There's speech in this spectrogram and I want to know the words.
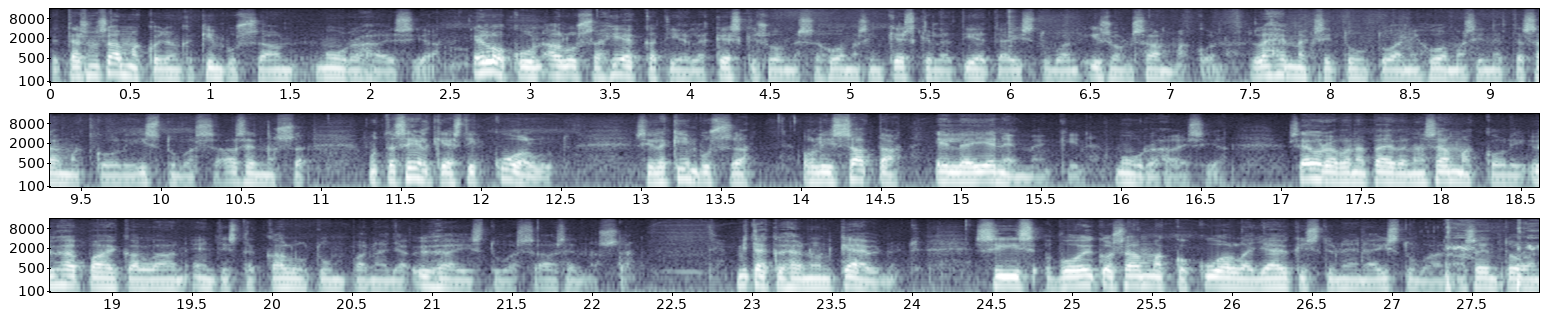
Ja tässä on sammakko, jonka kimpussa on muurahaisia. Elokuun alussa Hiekkatiellä Keski-Suomessa huomasin keskellä tietä istuvan ison sammakon. Lähemmäksi tultuani huomasin, että sammakko oli istuvassa asennossa, mutta selkeästi kuollut, sillä kimpussa oli sata, ellei enemmänkin, muurahaisia. Seuraavana päivänä sammakko oli yhä paikallaan entistä kalutumpana ja yhä istuvassa asennossa. Mitäköhän on käynyt? Siis voiko sammakko kuolla jäykistyneenä istuvaan asentoon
